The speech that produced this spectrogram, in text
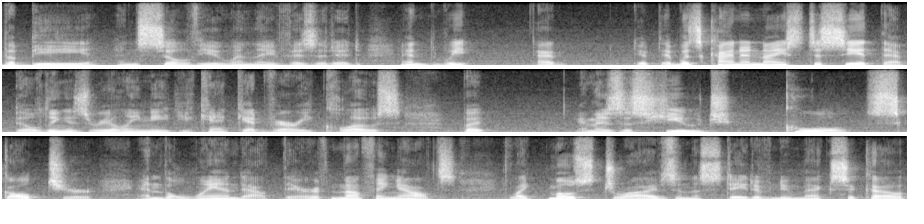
the Bee and Sylvia when they visited, and we had. It, it was kind of nice to see it. That building is really neat. You can't get very close, but and there's this huge cool sculpture and the land out there. If nothing else, like most drives in the state of New Mexico,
